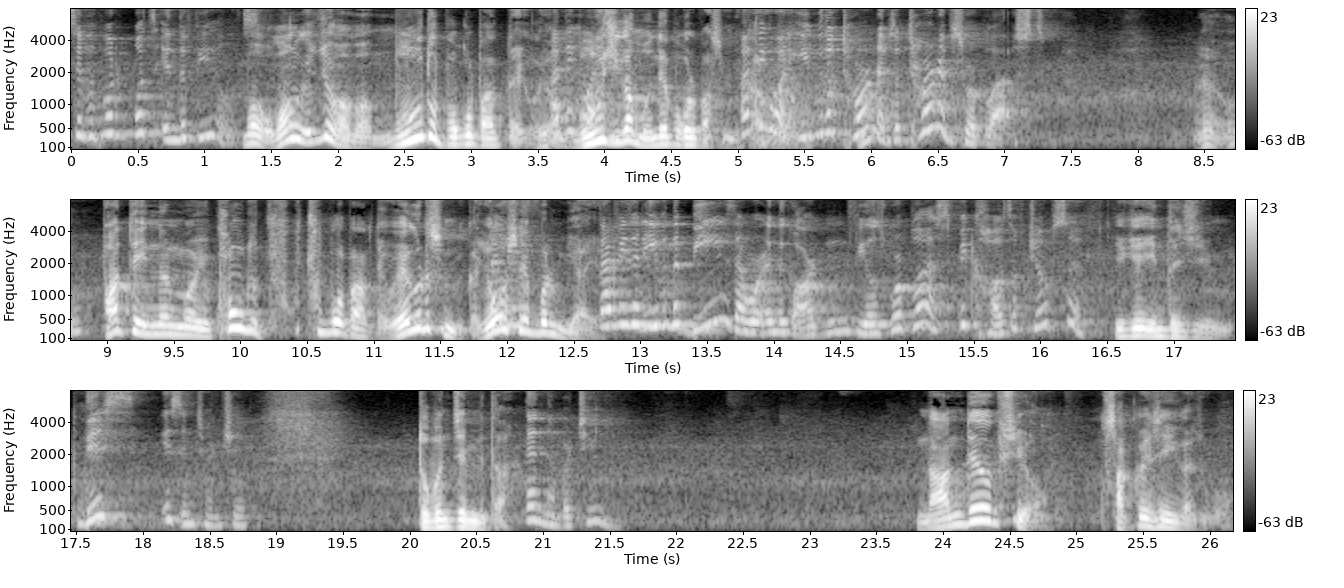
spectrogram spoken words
But what, what's in the fields? 뭐 오만거죠. 뭐 무도 복을 받았다 이거요. I think 무지가 what- 뭔데 복을 I 받습니까? think about it, even the turnips, the turnips were blessed. 예, 어? 밭에 있는 뭐 콩도 축- 축복을 받았대. 왜 그렇습니까? 요셉을 위하여. That means that even the beans that were in the garden fields were blessed because of Joseph. 이게 인턴십입니다. This is internship. 두 번째입니다. Then number two, 난데없이요. 사건이 생겨가지고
